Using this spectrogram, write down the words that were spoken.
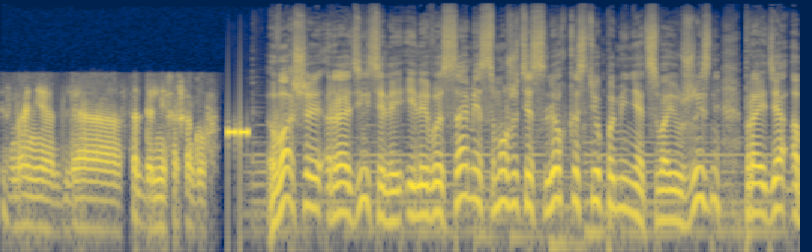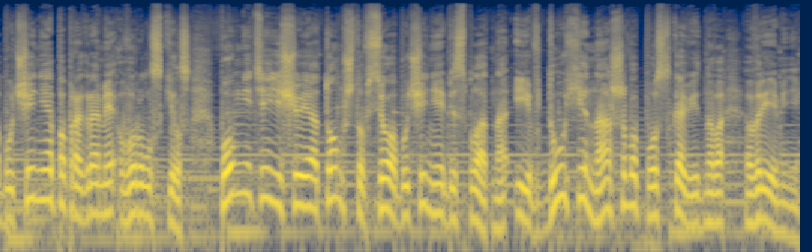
знания для дальнейших шагов. Ваши родители или вы сами сможете с легкостью поменять свою жизнь, пройдя обучение по программе WorldSkills. Помните еще и о том, что все обучение бесплатно и в духе нашего постковидного времени.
